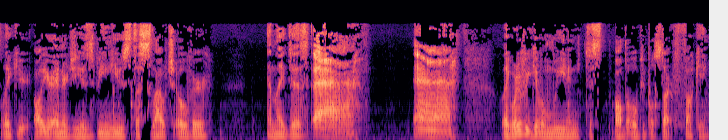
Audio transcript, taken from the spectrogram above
Like your all your energy is being used to slouch over and like just ah ah. Like what if we give them weed and just all the old people start fucking?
